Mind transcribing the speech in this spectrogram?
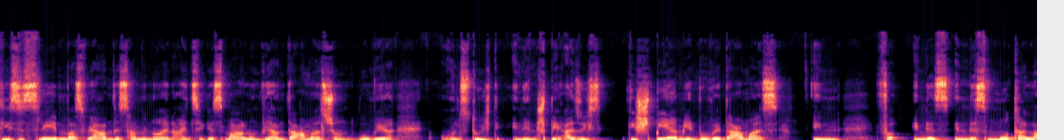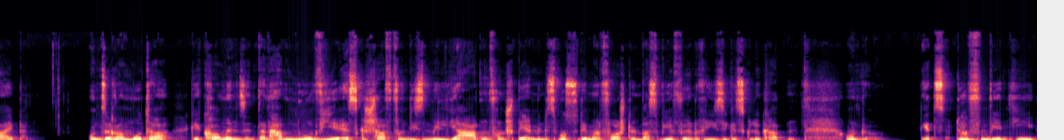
dieses Leben, was wir haben, das haben wir nur ein einziges Mal und wir haben damals schon, wo wir uns durch in den Sper also die Spermien, wo wir damals in, in das, in das Mutterleib unserer Mutter gekommen sind, dann haben nur wir es geschafft von diesen Milliarden von Spermien. Das musst du dir mal vorstellen, was wir für ein riesiges Glück hatten. Und jetzt dürfen wir die,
